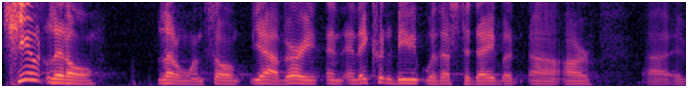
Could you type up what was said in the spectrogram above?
cute little little one. So yeah, very. And, and they couldn't be with us today, but uh, our uh, if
